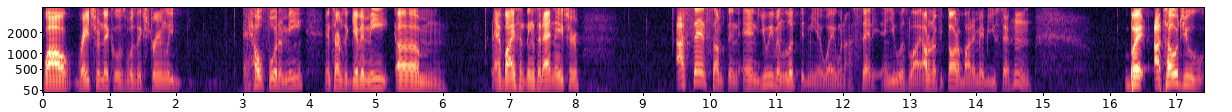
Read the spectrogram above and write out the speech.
while Rachel Nichols was extremely helpful to me in terms of giving me um, advice and things of that nature, I said something and you even looked at me away when I said it. And you was like, I don't know if you thought about it. Maybe you said, hmm. But I told you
